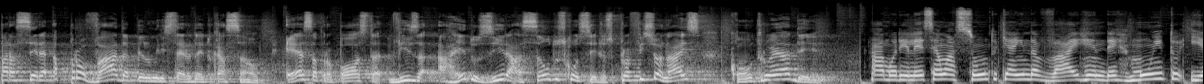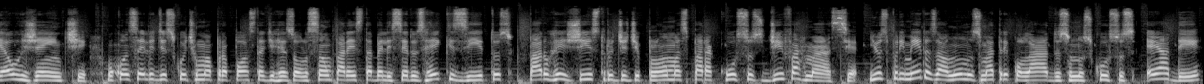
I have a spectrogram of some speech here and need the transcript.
para ser aprovada pelo Ministério da Educação. Essa proposta visa a reduzir a ação dos conselhos profissionais contra o EAD. Ah, Murilo, esse é um assunto que ainda vai render muito e é urgente. O Conselho discute uma proposta de resolução para estabelecer os requisitos para o registro de diplomas para cursos de farmácia. E os primeiros alunos matriculados nos cursos EAD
